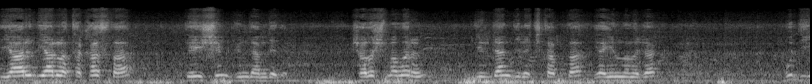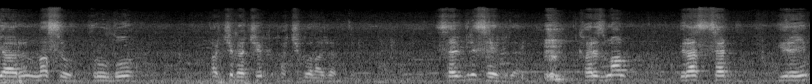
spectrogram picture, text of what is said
Diyarı diyarla takasla değişim gündemdedir. Çalışmalarım dilden dile kitapta yayınlanacak. Bu diyarın nasıl kurulduğu açık açık açıklanacaktır. Sevgili seyirciler, karizmam biraz sert, yüreğim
